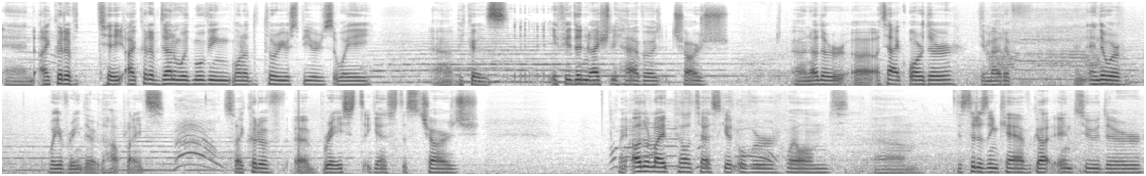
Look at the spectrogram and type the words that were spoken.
And I could have I could have done with moving one of the Thureos spears away, uh, because if he didn't actually have a charge, another uh, attack order, they might have, and, and they were wavering there, the hoplites. So I could have uh, braced against this charge. My other light peltasts get overwhelmed. Um, the citizen cav got into their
